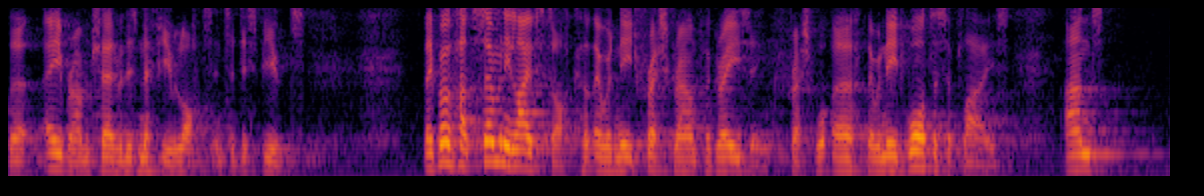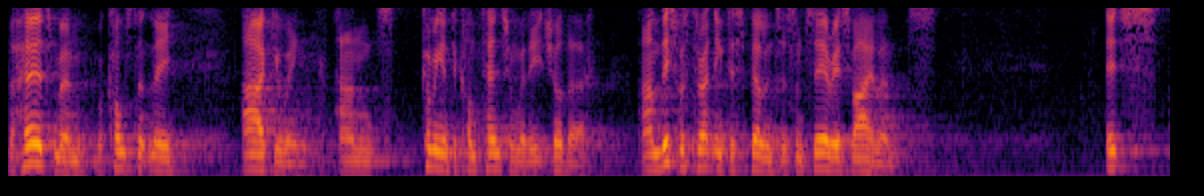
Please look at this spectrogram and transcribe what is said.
that Abram shared with his nephew Lot into dispute. They both had so many livestock that they would need fresh ground for grazing, fresh uh, they would need water supplies, and the herdsmen were constantly arguing and coming into contention with each other, and this was threatening to spill into some serious violence. It's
